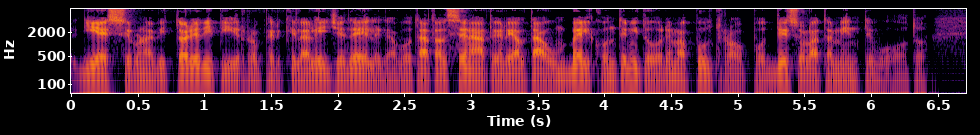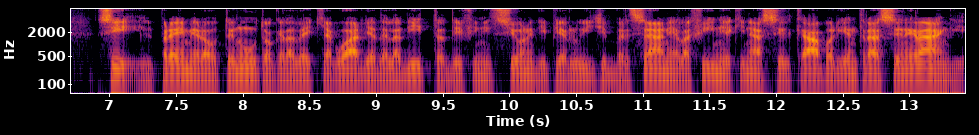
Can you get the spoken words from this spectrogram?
di essere una vittoria di Pirro perché la legge delega votata al Senato in realtà un bel contenitore, ma purtroppo desolatamente vuoto. Sì, il Premier ha ottenuto che la vecchia guardia della ditta, definizione di Pierluigi Bersani, alla fine chinasse il capo e rientrasse nei ranghi.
